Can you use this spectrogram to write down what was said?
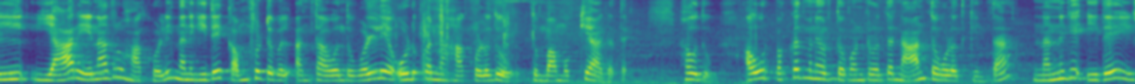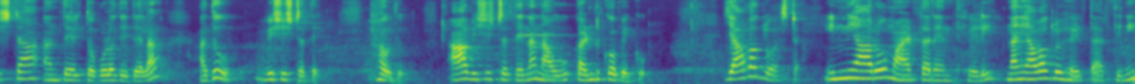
ಎಲ್ ಯಾರು ಏನಾದರೂ ಹಾಕ್ಕೊಳ್ಳಿ ನನಗಿದೇ ಕಂಫರ್ಟಬಲ್ ಅಂತ ಒಂದು ಒಳ್ಳೆಯ ಉಡುಪನ್ನು ಹಾಕ್ಕೊಳ್ಳೋದು ತುಂಬ ಮುಖ್ಯ ಆಗುತ್ತೆ. ಹೌದು. ಅವ್ರ ಪಕ್ಕದ ಮನೆಯವ್ರು ತೊಗೊಂಡ್ರು ಅಂತ ನಾನು ತೊಗೊಳೋದಕ್ಕಿಂತ ನನಗೆ ಇದೇ ಇಷ್ಟ ಅಂತೇಳಿ ತೊಗೊಳೋದಿದೆಯಲ್ಲ, ಅದು ವಿಶಿಷ್ಟತೆ. ಹೌದು. ಆ ವಿಶಿಷ್ಟತೆನ ನಾವು ಕಂಡ್ಕೋಬೇಕು. ಯಾವಾಗಲೂ ಅಷ್ಟೆ. ಇನ್ಯಾರೋ ಮಾಡ್ತಾರೆ ಅಂತ ಹೇಳಿ ನಾನು ಯಾವಾಗಲೂ ಹೇಳ್ತಾ ಇರ್ತೀನಿ.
